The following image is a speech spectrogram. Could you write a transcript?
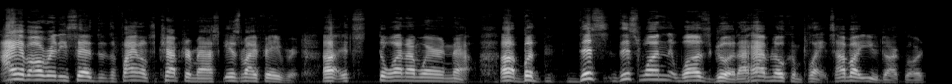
I have already said that the final chapter mask is my favorite. Uh, it's the one I'm wearing now. Uh, but this this one was good. I have no complaints. How about you, Dark Lord?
